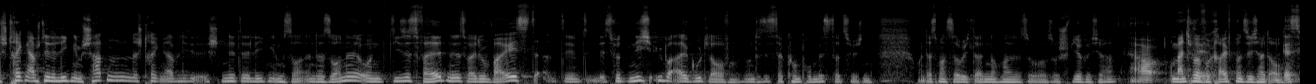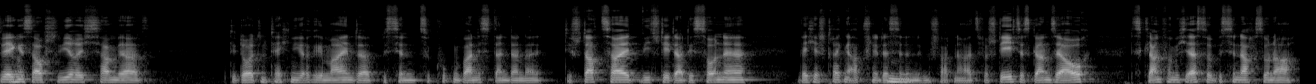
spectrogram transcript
Streckenabschnitte liegen im Schatten, Streckenabschnitte liegen im Son in der Sonne und dieses Verhältnis, weil du weißt, es wird nicht überall gut laufen und das ist der Kompromiss dazwischen. Und das macht es, glaube ich, dann nochmal so, so schwierig, ja. ja und manchmal vergreift man sich halt auch. Deswegen ja. ist es auch schwierig, haben ja die deutschen Techniker gemeint, da ein bisschen zu gucken, wann ist dann, dann die Startzeit, wie steht da die Sonne, welche Streckenabschnitte mhm. sind im Schatten. Jetzt verstehe ich das Ganze auch. Das klang für mich erst so ein bisschen nach so einer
